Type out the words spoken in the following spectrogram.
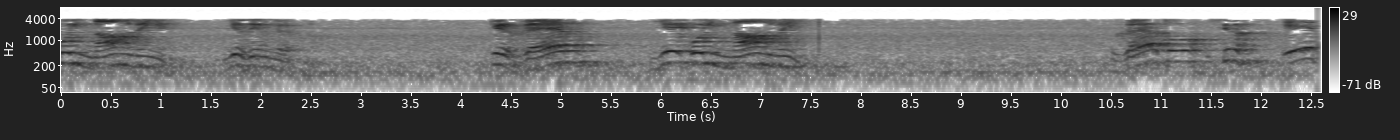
کوئی نام نہیں ہے، یہ ذہن میں رکھنا کہ غیر یہ کوئی نام نہیں۔ غیر تو صرف ایک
